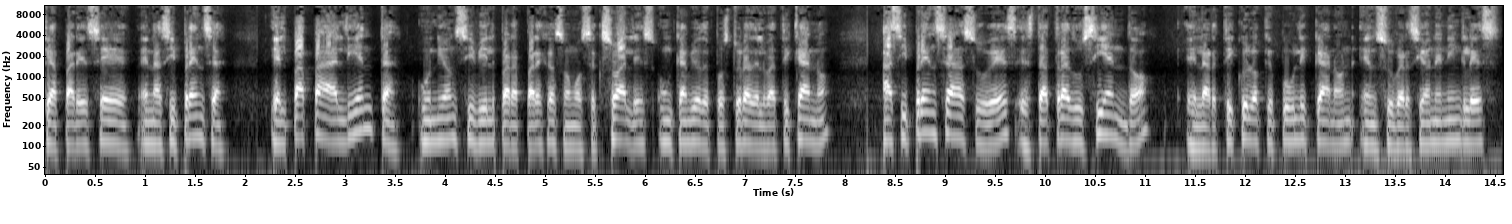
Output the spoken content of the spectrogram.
que aparece en la prensa. El Papa alienta unión civil para parejas homosexuales, un cambio de postura del Vaticano. Así prensa a su vez está traduciendo el artículo que publicaron en su versión en inglés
